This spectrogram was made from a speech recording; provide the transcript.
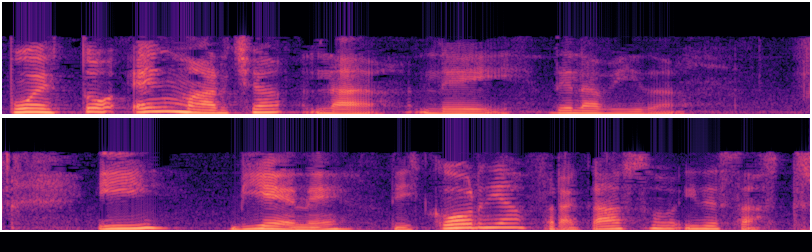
puesto en marcha la ley de la vida y viene discordia, fracaso y desastre.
